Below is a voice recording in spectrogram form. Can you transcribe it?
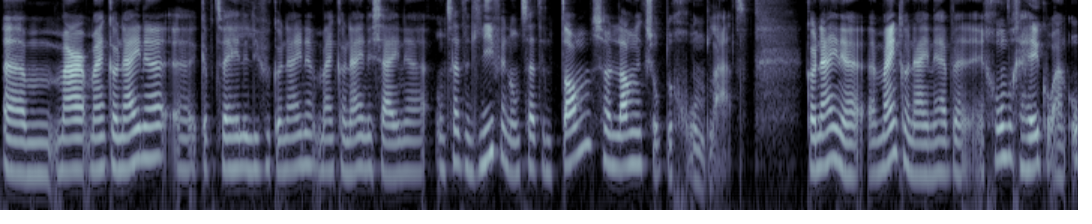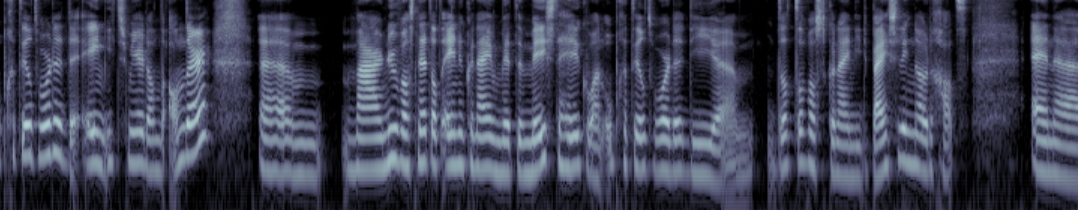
Um, maar mijn konijnen, uh, ik heb twee hele lieve konijnen. Mijn konijnen zijn ontzettend lief en ontzettend tam, zolang ik ze op de grond laat. Konijnen, uh, mijn konijnen hebben een grondige hekel aan opgeteeld worden. De een iets meer dan de ander. Um, maar nu was net dat ene konijn met de meeste hekel aan opgeteeld worden. Die, um, dat, was het konijn die de pijnstilling nodig had. En uh,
